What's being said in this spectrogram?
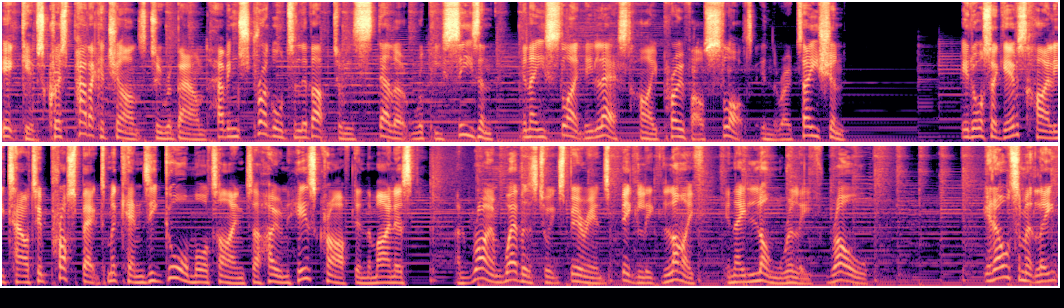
It gives Chris Paddack a chance to rebound, having struggled to live up to his stellar rookie season in a slightly less high profile slot in the rotation. It also gives highly touted prospect Mackenzie Gore more time to hone his craft in the minors, and Ryan Weathers to experience big league life in a long relief role. It ultimately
